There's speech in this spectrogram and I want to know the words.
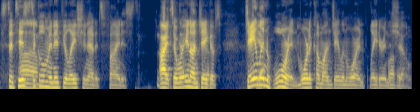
Statistical Um, manipulation at its finest. All right, so we're in on Jacobs. Jaylen Warren. More to come on Jaylen Warren later in the Love it. show.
